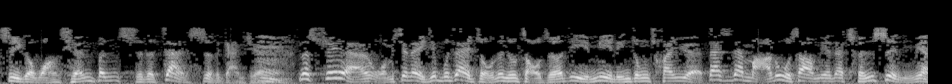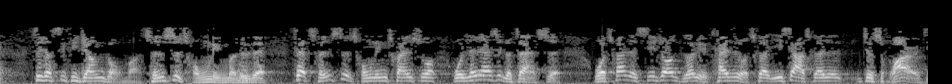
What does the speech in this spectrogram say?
是一个往前奔驰的战士的感觉。嗯，那虽然我们现在已经不再走那种沼泽地、密林中穿越，但是在马路上面，在城市里面，这叫 City Jungle 嘛，城市丛林嘛，对不对？在城市丛林穿梭，我仍然是个战士。我穿着西装革履开这种车，一下车就是华尔街，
